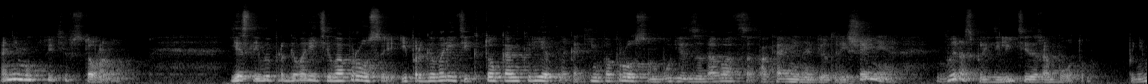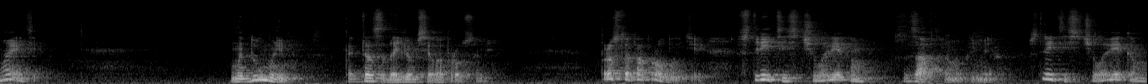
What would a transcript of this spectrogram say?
они могут идти в сторону. Если вы проговорите вопросы и проговорите, кто конкретно, каким вопросом будет задаваться, пока не найдет решение, вы распределите работу. Понимаете? Мы думаем, когда задаемся вопросами. Просто попробуйте. Встретитесь с человеком завтра, например. Встретитесь с человеком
